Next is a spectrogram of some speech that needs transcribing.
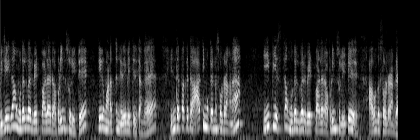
விஜய் தான் முதல்வர் வேட்பாளர் அப்படின்னு சொல்லிட்டு தீர்மானத்தை நிறைவேற்றிருக்காங்க. இந்த பக்கத்து அதிமுக என்ன சொல்கிறாங்கன்னா இபிஎஸ் தான் முதல்வர் வேட்பாளர் அப்படின்னு சொல்லிட்டு அவங்க சொல்கிறாங்க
